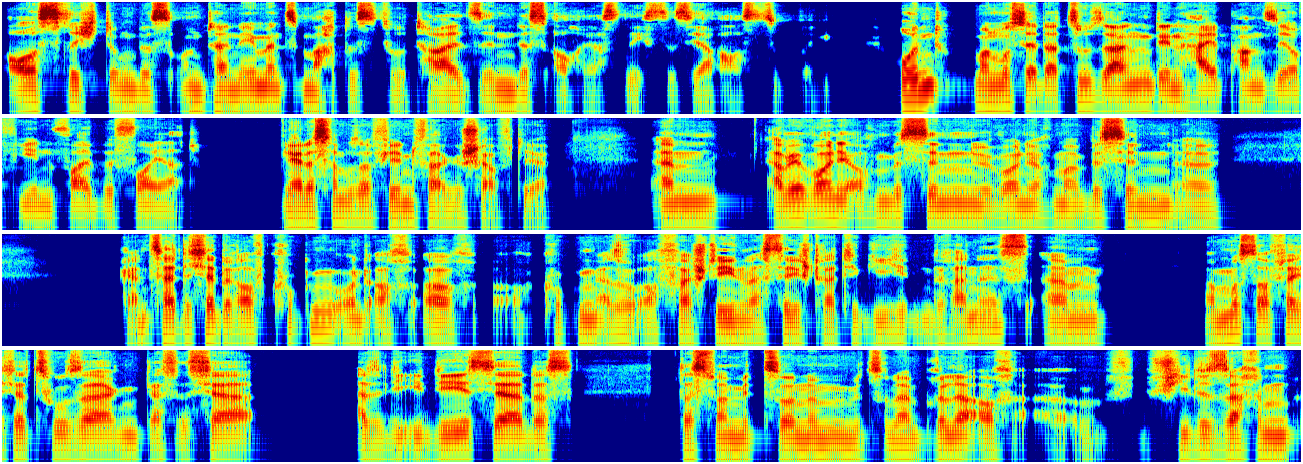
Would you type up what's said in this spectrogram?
Ausrichtung des Unternehmens macht es total Sinn, das auch erst nächstes Jahr rauszubringen. Und man muss ja dazu sagen, den Hype haben sie auf jeden Fall befeuert. Ja, das haben sie auf jeden Fall geschafft, ja. Ähm, aber wir wollen ja auch ein bisschen, wir wollen ja auch mal ein bisschen äh, ganzheitlicher drauf gucken und auch, auch, auch gucken, also auch verstehen, was die Strategie hinten dran ist. Ähm, man muss auch vielleicht dazu sagen, das ist ja, also die Idee ist ja, dass, dass man mit so einem, mit so einer Brille auch äh, viele Sachen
